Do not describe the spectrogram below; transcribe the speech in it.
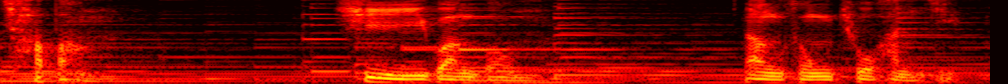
차방 시이광범 낭송 조한직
